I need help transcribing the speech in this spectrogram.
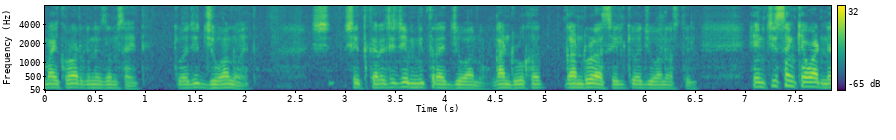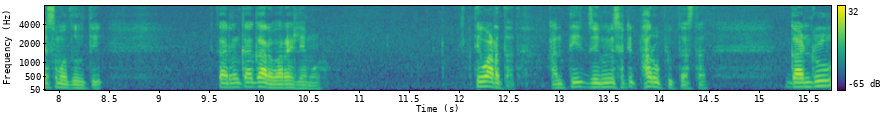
मायक्रो ऑर्गॅनिझम्स आहेत किंवा जे जीवाणू आहेत शेतकऱ्याचे जे मित्र आहेत जीवाणू गांडूळ खत गांडूळ असेल किंवा जीवाणू असतील ह्यांची संख्या वाढण्यास मदत होते. कारण का गारवा राहिल्यामुळं? ते वाढतात आणि ते जमिनीसाठी फार उपयुक्त असतात. गांडूळ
